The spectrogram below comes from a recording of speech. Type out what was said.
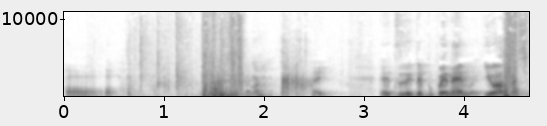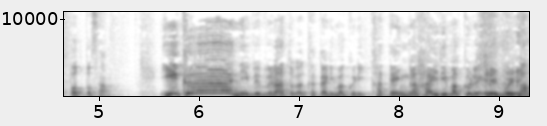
あー、どうしようかな。はい。えー続いて、ポペネーム、湯沸かしポットさん。いくーにビブラートがかかりまくり、加点が入りまくる AV。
